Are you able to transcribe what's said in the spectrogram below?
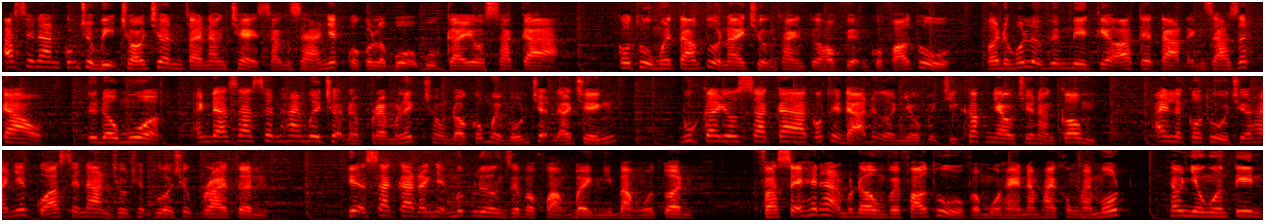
Arsenal cũng chuẩn bị trói chân tài năng trẻ sáng giá nhất của câu lạc bộ Bukayo Saka. Cầu thủ 18 tuổi này trưởng thành từ học viện của pháo thủ và được huấn luyện viên Mikel Arteta đánh giá rất cao. Từ đầu mùa, anh đã ra sân 20 trận ở Premier League trong đó có 14 trận đá chính. Bukayo Saka có thể đá được ở nhiều vị trí khác nhau trên hàng công. Anh là cầu thủ chơi hay nhất của Arsenal trong trận thua trước Brighton. Hiện Saka đang nhận mức lương rơi vào khoảng 7.000 bảng một tuần và sẽ hết hạn hợp đồng với pháo thủ vào mùa hè năm 2021. Theo nhiều nguồn tin,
